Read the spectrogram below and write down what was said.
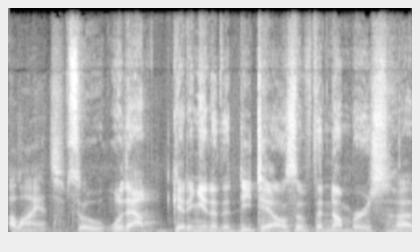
alliance? So, without getting into the details of the numbers, uh,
